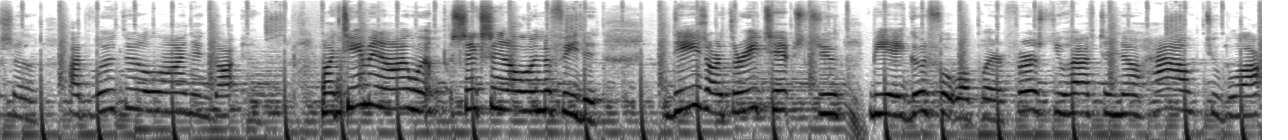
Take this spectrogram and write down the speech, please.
Sailor. I blew through the line and got him. My team and I went 6 0 undefeated. These are three tips to be a good football player. First, you have to know how to block.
